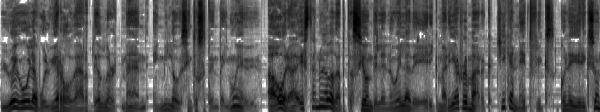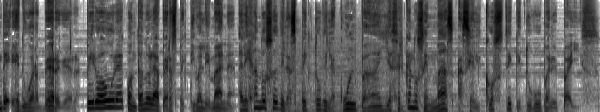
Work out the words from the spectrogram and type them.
Luego la volvió a rodar Delbert Mann en 1979. Ahora, esta nueva adaptación de la novela de Eric Maria Remarque llega a Netflix con la dirección de Edward Berger, pero ahora contando la perspectiva alemana, alejándose del aspecto de la culpa y acercándose más hacia el coste que tuvo para el país.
